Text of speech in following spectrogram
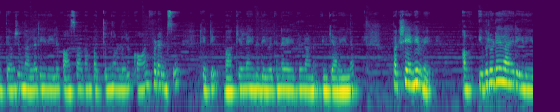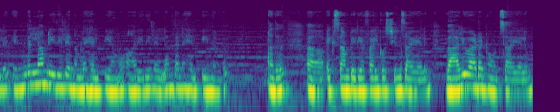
അത്യാവശ്യം നല്ല രീതിയിൽ പാസ്സാകാൻ പറ്റും എന്നുള്ളൊരു കോൺഫിഡൻസ് കിട്ടി. ബാക്കിയെല്ലാം എന്റെ ദൈവത്തിന്റെ കൈകളിലാണ്. എനിക്കറിയില്ല. പക്ഷേ എനിവേ ഇവരുടേതായ രീതിയിൽ എന്തെല്ലാം രീതിയിൽ നമ്മളെ ഹെൽപ്പ് ചെയ്യാമോ ആ രീതിയിലെല്ലാം തന്നെ ഹെൽപ്പ് ചെയ്യുന്നുണ്ട്. അത് exam P D F file questions ആയാലും വാല്യൂ ആഡഡ് നോട്ട്സ് ആയാലും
